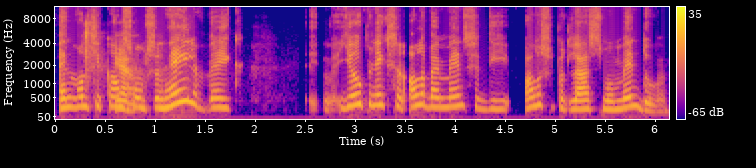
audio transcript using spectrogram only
En want je kan Ja. soms een hele week. Joop en ik zijn allebei mensen die alles op het laatste moment doen.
